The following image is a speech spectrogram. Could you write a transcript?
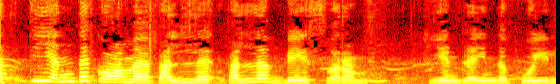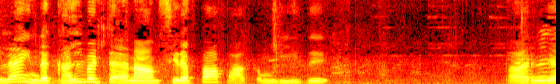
அத்தியந்த காம பல்ல பல்லவேஸ்வரம். என்ற இந்த கோயிலில் இந்த கல்வெட்டை நாம் சிறப்பாக பார்க்க முடியுது. பாருங்க.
